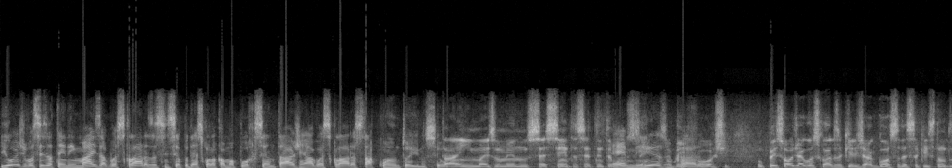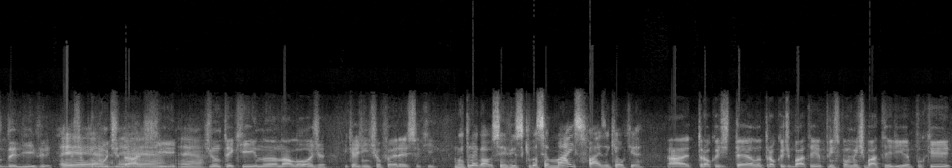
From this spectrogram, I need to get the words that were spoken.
E hoje vocês atendem mais Águas Claras? Assim, se você pudesse colocar uma porcentagem, Águas Claras está quanto aí no seu? Tá em mais ou menos 60, 70%. É mesmo, é bem cara? forte. O pessoal de Águas Claras aqui, ele já gosta dessa questão do delivery, é, essa comodidade é, de, é. de não ter que ir na, na loja e que a gente oferece aqui. Muito legal. O serviço que você mais faz aqui é o quê? Ah, troca de tela, troca de bateria, principalmente bateria, porque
